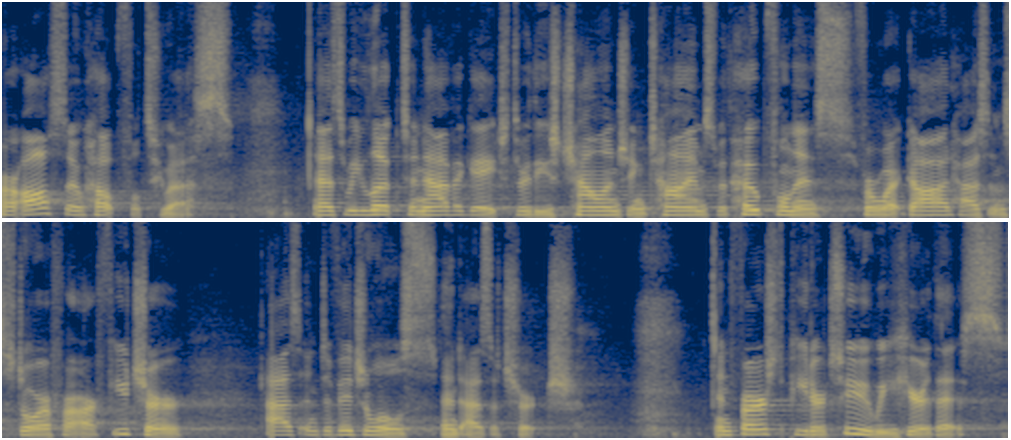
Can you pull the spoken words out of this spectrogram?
are also helpful to us as we look to navigate through these challenging times with hopefulness for what God has in store for our future as individuals and as a church. In 1 Peter 2, we hear this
